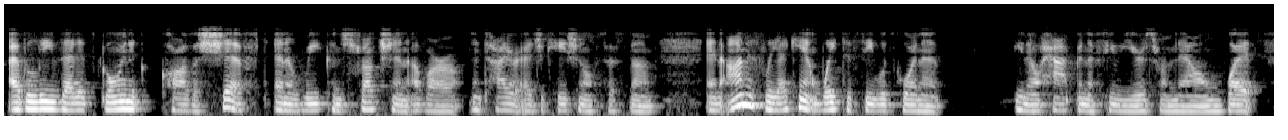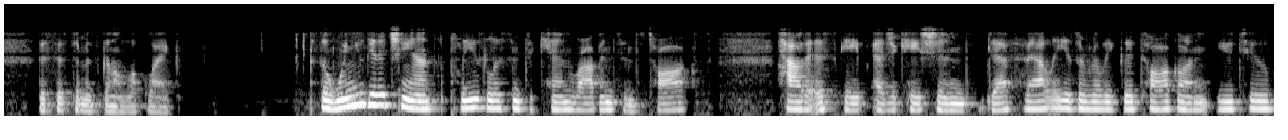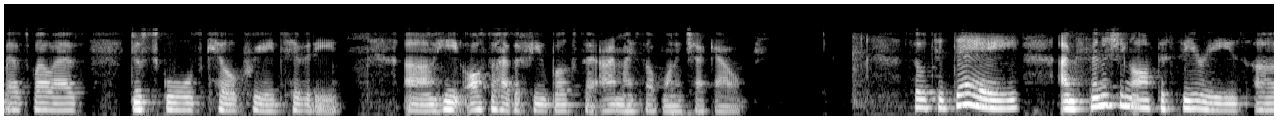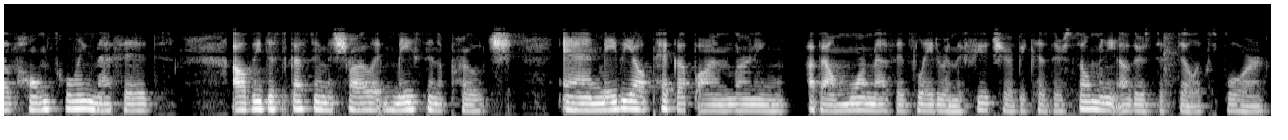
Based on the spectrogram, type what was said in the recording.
I believe that it's going to cause a shift and a reconstruction of our entire educational system. And honestly, I can't wait to see what's going to, you know, happen a few years from now and what the system is going to look like. So when you get a chance, please listen to Ken Robinson's talks. How to Escape Education's Death Valley is a really good talk on YouTube, as well as Do Schools Kill Creativity? Um, he also has a few books that I myself want to check out. So today, I'm finishing off the series of homeschooling methods. I'll be discussing the Charlotte Mason approach, and maybe I'll pick up on learning about more methods later in the future because there's so many others to still explore.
